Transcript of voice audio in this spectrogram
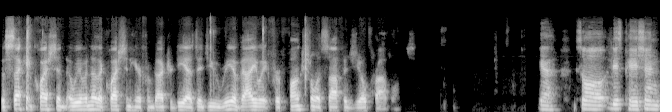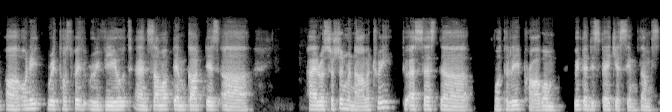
The second question, we have another question here from Dr. Diaz. Did you reevaluate for functional esophageal problems? Yeah, so this patient uh, only retrospective reviewed and some of them got this uh, high resolution manometry to assess the motility problem with the dysphagia symptoms.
